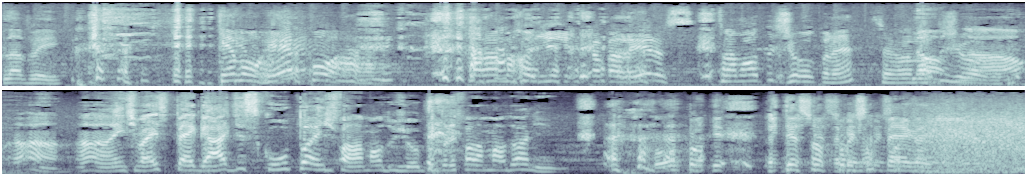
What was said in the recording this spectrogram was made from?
Lá veio. Quer morrer, porra? Falar mal de Cavaleiros? Falar mal do jogo, né? Você vai falar mal Não, do jogo. não, não, não, a gente vai pegar a desculpa a gente falar mal do jogo pra poder falar mal do anime. Ter sua força pega. Ah,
